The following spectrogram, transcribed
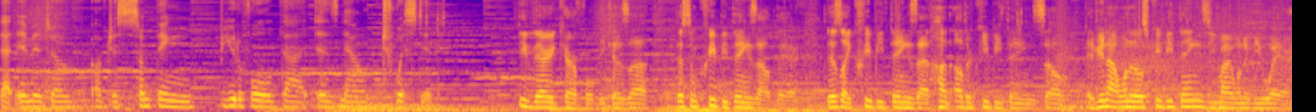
that image of, of just something beautiful that is now twisted. Be very careful because uh, there's some creepy things out there. There's like creepy things that hunt other creepy things. So if you're not one of those creepy things, you might want to beware.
